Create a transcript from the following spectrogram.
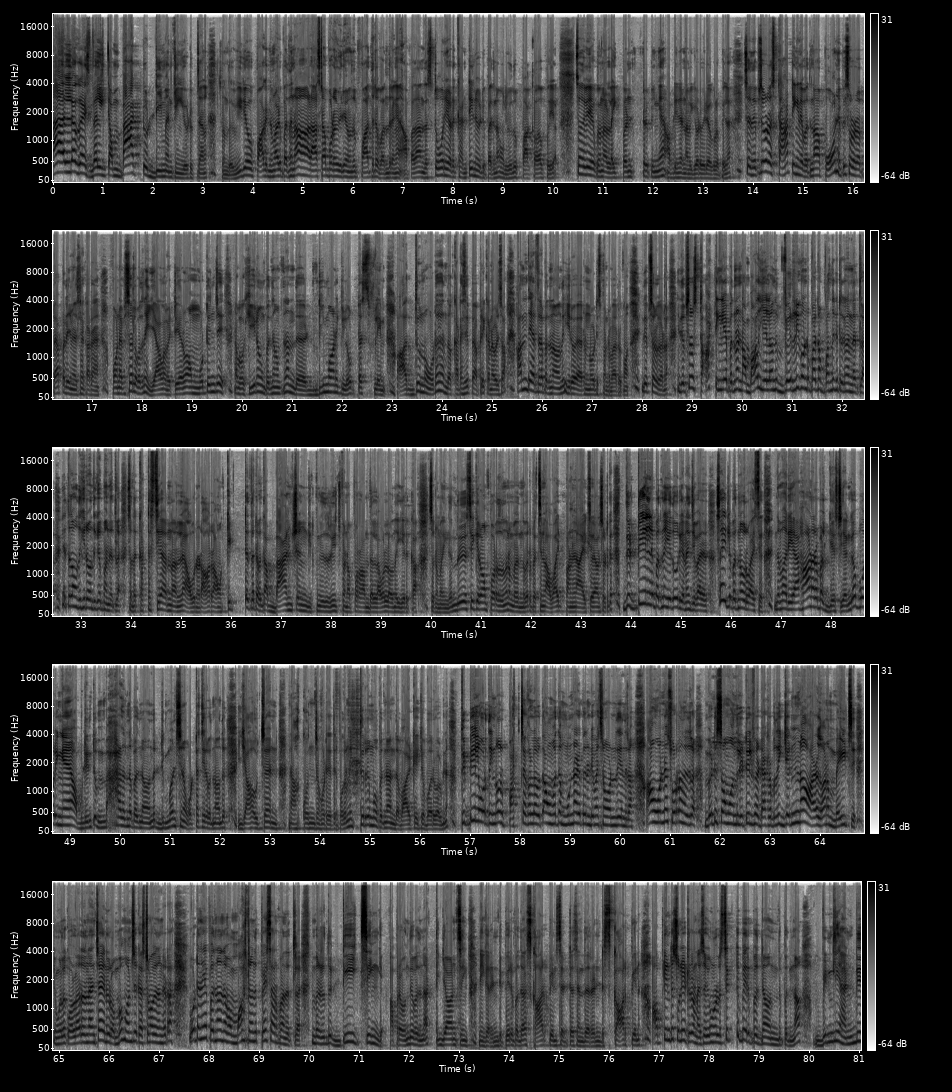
Hello guys welcome back to demon king YouTube channel so இந்த video பார்க்க முன்னாடி பார்த்தீங்கன்னா லாஸ்ட்டாக போன வீடியோ வந்து பார்த்துட்டு வந்துருங்க. அப்போ தான் அந்த ஸ்டோரியோட கண்டினியூட்டி பார்த்தீங்கன்னா உங்களுக்கு இது பார்க்கவா புரியும். ஸோ இந்த வீடியோ நான் லைக் பண்ணிட்டுருப்பீங்க அப்படின்ற நம்பிக்கையோட வீடியோக்குள்ளே போயிடலாம். ஸோ இந்த எபிசோட ஸ்டார்டிங்கில் பார்த்தீங்கன்னா போன எபிசோட பேப்பர் இமேஜ்லாம் காட்டுறேன். போன எபிசோடில் பார்த்தீங்கன்னா ஏழாம் வெற்றியரும் முடிஞ்சு நம்ம ஹீரோ பார்த்தீங்கன்னா அந்த டிமானிக் லோட்டஸ் ஃப்ளேம் அதனோட அந்த கடைசி பேப்பரை கண்டுபிடிச்சோம். அந்த இடத்துல பார்த்தீங்கன்னா வந்து ஹீரோ யாரும் நோட்டீஸ் பண்ணுற மாதிரி இருக்கும். இந்த எபிசோட காட்டலாம் இந்த எபிசோட ஸ்டார்டிங்லேயே பார்த்தீங்கன்னா நான் பாலகையில் வந்து வெறி கொண்டு பார்த்தா வந்துக்கிட்டு இருக்கிற நேரத்தில் இடத்துல. வந்து ஹீரோ வந்து கேட்பான் நேரத்தில் ஸோ அந்த கடைசியாக இருந்தால அவனோட ஆறு அவன் கிட்டத்தட்ட வந்து பேன்ஷன் ரீச் பண்ண போகிறோம் அந்த லெவலில் வந்து இருக்கா. ஸோ நம்ம இங்கேருந்து சீக்கிரமாக போகிறது வந்து நம்ம இந்த மாதிரி பிரச்சனை அவாய்ட் பண்ணலாம் ஆக்சுவலாக சொல்லிட்டு. திடீர்னு பார்த்தீங்கன்னா ஏதோ ஒரு எனர்ஜி வேறு சைடில் பார்த்தீங்கன்னா ஒரு வாய்ஸ் இந்த மாதிரி ஹானரபிள் கெஸ்ட் எங்கே போகிறீங்க அப்படின்ட்டு மேலேருந்து பார்த்தீங்கன்னா வந்து டிமென்ஷனை ஒட்டச்சிட்டு பார்த்தீங்கன்னா வந்து யாவுச்சன் நான் கொஞ்சம் கூட எதிர்பார்க்குறேன் நீ திரும்ப பார்த்தீங்கன்னா இந்த வாழ்க்கைக்கு வருவேன் அப்படின்னா. திடீர்னு ஒருத்தர் இன்னொரு பச்சை கல்ல வந்து அவன் வந்து முன்னாடி பார்த்தீங்கன்னா டிமென்ஷன் வந்து எழுந்துறான் அவன் ஒன்றே சொல்கிறான் இதில் மெடிசாம வந்து லிட்டில் ஃபேர் டாக்டர் பற்றி என்ன அழகான மெயிட்ஸ் இவங்களுக்கு வளர்றதுன்னு நினச்சா எனக்கு ரொம்ப ரொம்ப மனசு இருக்குதுன்னு கேட்டால் உடனே பார்த்தீங்கன்னா நம்ம மாஸ்டர் வந்து பேச ஆரம்பிப்பான் அந்த இடத்துல. இந்த வந்து டி சிங் அப்புறம் வந்து பார்த்தீங்கன்னா டியான் சிங். நீங்கள் ரெண்டு பேரும் பார்த்தா ஸ்கார்பியன் செட்டை சேர்ந்த ரெண்டு ஸ்கார்பியன் அப்படின்ட்டு சொல்லிட்டு இருக்காங்க. ஸோ இவங்களோட செட்டு பேர் பார்த்தீங்கன்னா வந்து பார்த்தீங்கன்னா பின்லி அண்டு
